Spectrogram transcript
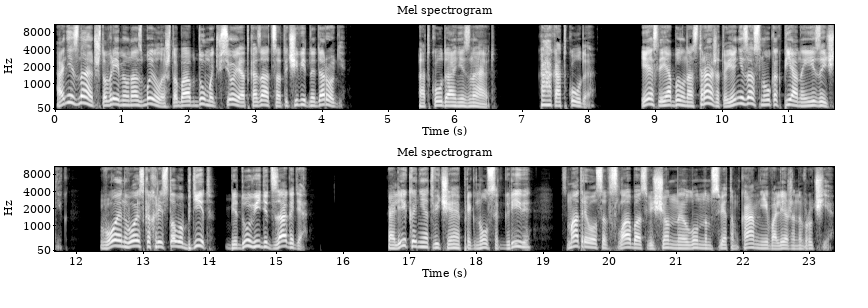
«Они знают, что время у нас было, чтобы обдумать все и отказаться от очевидной дороги». «Откуда они знают?» «Как откуда?» «Если я был на страже, то я не засну, как пьяный язычник. Воин войска Христова бдит, беду видит загодя». Калика, не отвечая, пригнулся к гриве, всматривался в слабо освещенные лунным светом камни и валежины в ручье.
